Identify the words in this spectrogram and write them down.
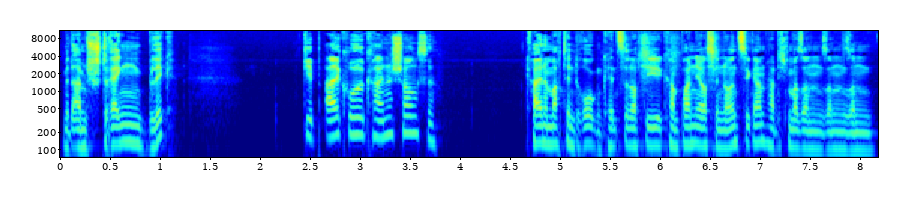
Mit einem strengen Blick. Gib Alkohol keine Chance. Keine macht den Drogen. Kennst du noch die Kampagne aus den 90ern? Hatte ich mal so einen, so einen, so einen,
